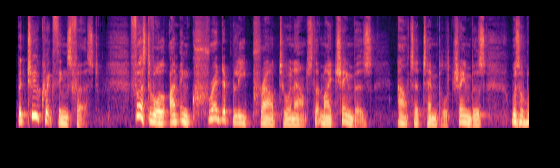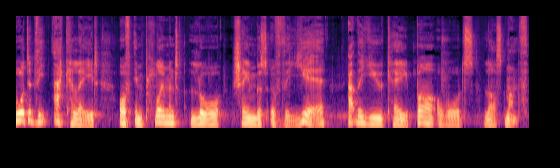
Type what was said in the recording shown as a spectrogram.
But two quick things first. First of all, I'm incredibly proud to announce that my chambers, Outer Temple Chambers, was awarded the accolade of Employment Law Chambers of the Year at the UK Bar Awards last month.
